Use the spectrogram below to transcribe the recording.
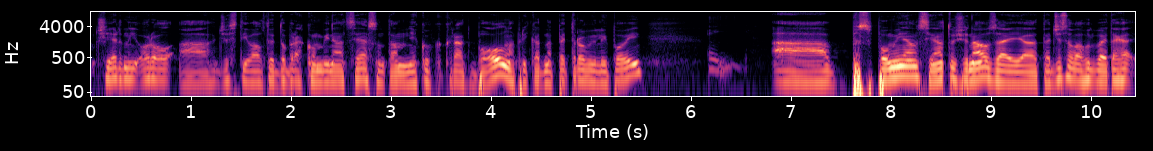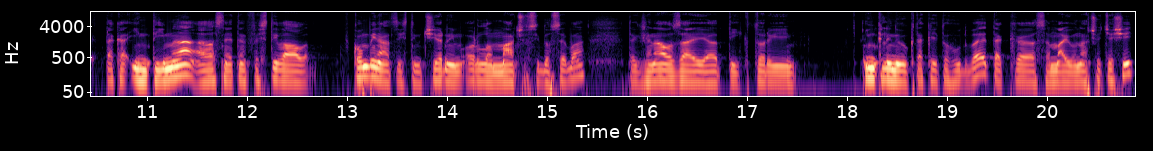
Čierny orol a Jestival to je dobrá kombinácia. Som tam niekoľkokrát bol, napríklad na Petrovi Lipovi. Ej. A spomínam si na to, že naozaj tá jazzová hudba je taká, taká intimná a vlastne ten festival v kombinácii s tým Čiernym orlom má čosi do seba. Takže naozaj tí, ktorí inklinujú k takejto hudbe, tak sa majú na čo tešiť.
